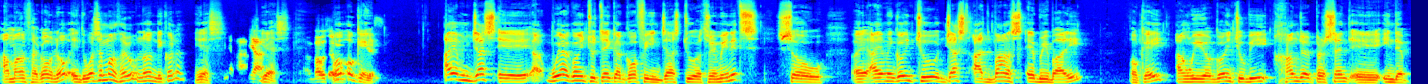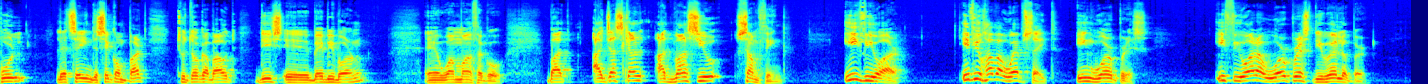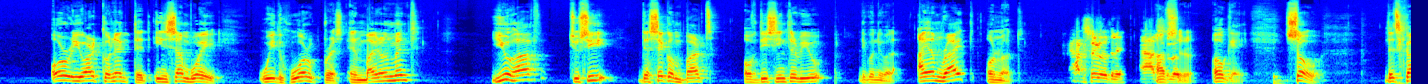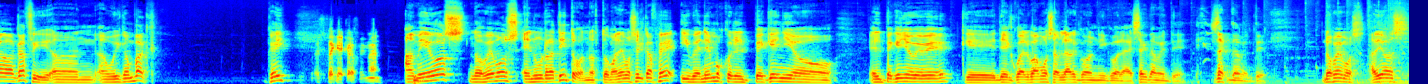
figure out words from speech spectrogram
a month ago, no? It was a month ago, no, Nicola? Yes. Yeah. yeah. Yes. About oh, okay. Yes. I am just. Uh, we are going to take a coffee in just two or three minutes. So uh, I am going to just advance everybody okay? And we are going to be 100% uh, in the pool, let's say in the second part, to talk about this uh, baby born uh, one month ago. But I just can advance you something. If you are, if you have a website in WordPress, if you are a WordPress developer, or you are connected in some way with WordPress environment, you have to see the second part of this interview con Nicola. I am right or not? Absolutely. Absolutely. Absolutely. Okay. So let's have a coffee and, and we come back. Okay? Let's take a coffee, man. Amigos, nos vemos en un ratito. Nos tomaremos el café y venemos con el pequeño el pequeño bebé que, del cual vamos a hablar con Nicola. Exactamente. Exactamente. Nos vemos. Adiós.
